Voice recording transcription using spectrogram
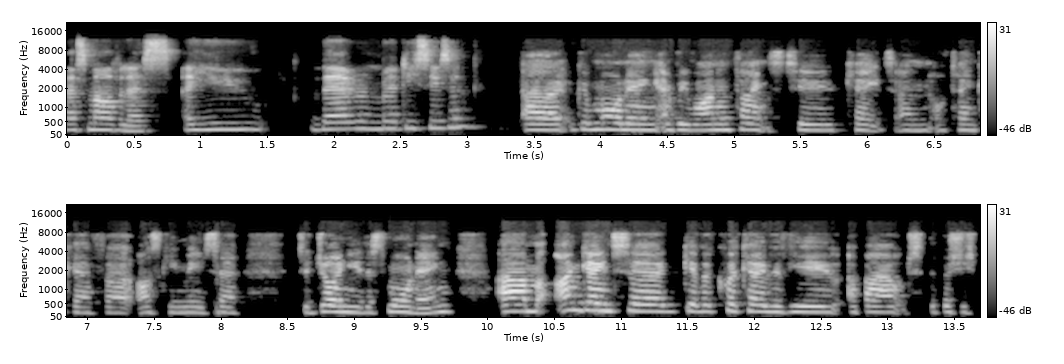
That's marvellous. Are you there and ready, Susan? Uh, good morning, everyone, and thanks to Kate and Ortenka for asking me to, to join you this morning. Um, I'm going to give a quick overview about the British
